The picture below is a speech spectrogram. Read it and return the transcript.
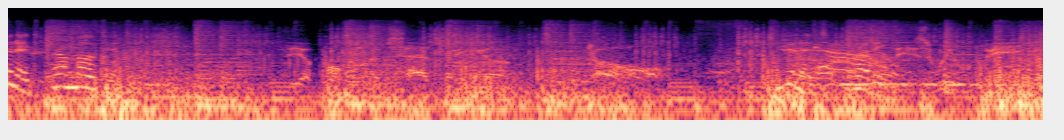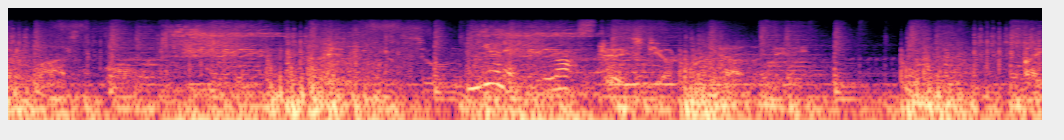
Unit promoted. The apocalypse has begun. No, Unit ready. this will be your last moment. It will soon Unit lost. taste your brutality. I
